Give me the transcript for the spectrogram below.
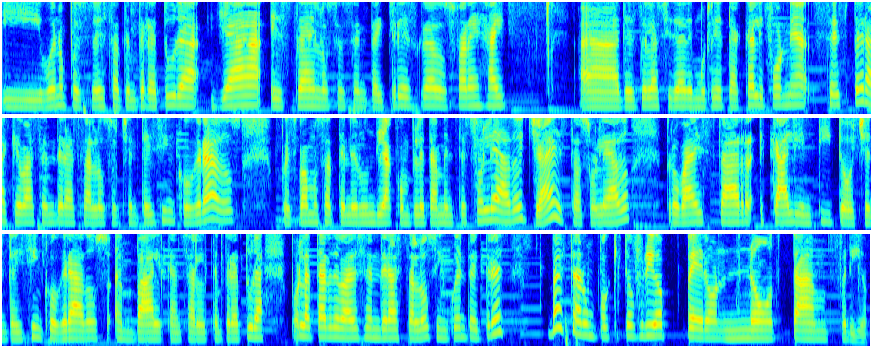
Y bueno, pues esta temperatura ya está en los 63 grados Fahrenheit. Ah, desde la ciudad de Murrieta, California, se espera que va a ascender hasta los 85 grados, pues vamos a tener un día completamente soleado, ya está soleado, pero va a estar calientito, 85 grados va a alcanzar la temperatura, por la tarde va a descender hasta los 53, va a estar un poquito frío, pero no tan frío.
